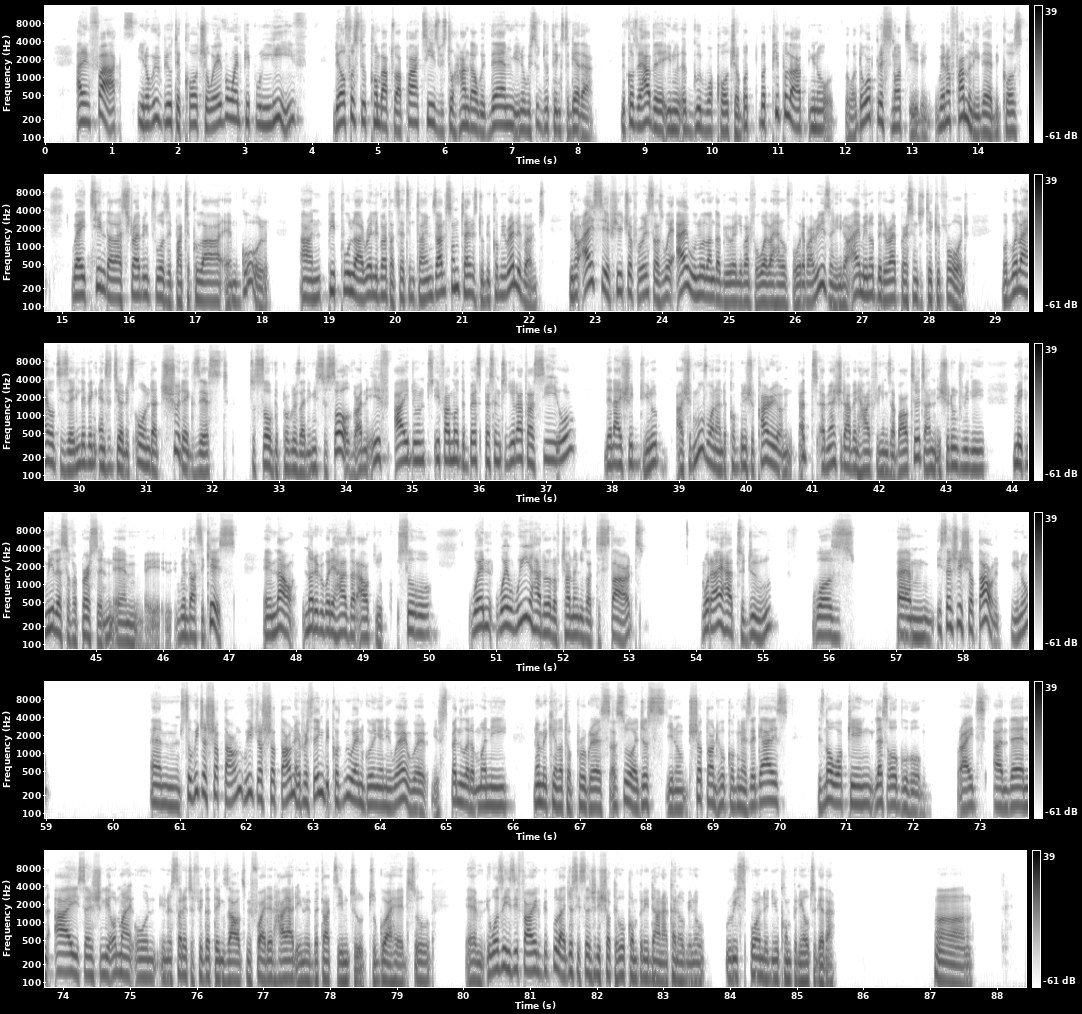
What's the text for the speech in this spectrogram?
And in fact, you know, we've built a culture where even when people leave, they often still come back to our parties. We still hang out with them. You know, we still do things together because we have a you know a good work culture. But but people are you know the workplace is not we're not family there because we're a team that are striving towards a particular um, goal, and people are relevant at certain times and sometimes to become irrelevant. You know, I see a future, for instance, where I will no longer be relevant for Wella Health for whatever reason. You know, I may not be the right person to take it forward. But Wella Health is a living entity on its own that should exist to solve the problems that it needs to solve. And if I don't, if I'm not the best person to do that as CEO, then I should, you know, I should move on and the company should carry on. But I mean, I should have any hard feelings about it, and it shouldn't really make me less of a person um, when that's the case. And now, not everybody has that outlook. So when when we had a lot of challenges at the start, what I had to do was um essentially shut down, you know. Um so we just shut down, we just shut down everything because we weren't going anywhere. We are spending a lot of money, not making a lot of progress. And so I just, you know, shut down the whole company. I said, guys, it's not working. Let's all go home. Right. And then I essentially on my own, you know, started to figure things out before I then hired you know a better team to to go ahead. So um it wasn't easy firing people. I just essentially shut the whole company down and kind of, you know, respawn a new company altogether. Uh,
